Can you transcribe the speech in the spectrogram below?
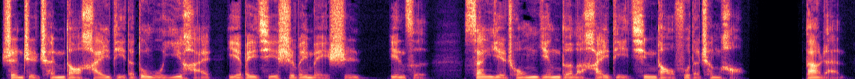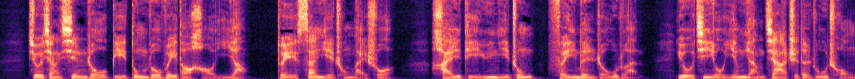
甚至沉到海底的动物遗骸也被其视为美食。因此，三叶虫赢得了“海底清道夫”的称号。当然，就像鲜肉比冻肉味道好一样，对三叶虫来说，海底淤泥中肥嫩柔软又极有营养价值的蠕虫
